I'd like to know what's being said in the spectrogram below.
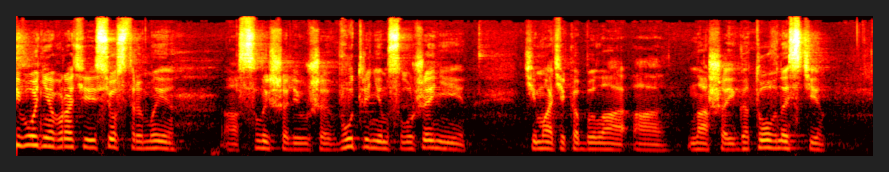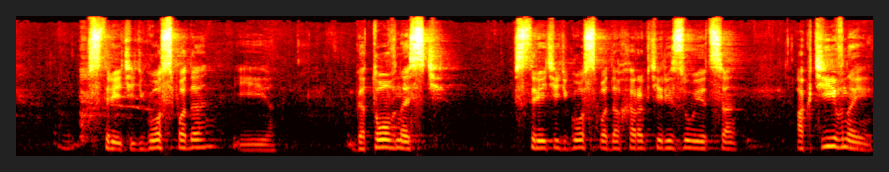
Сегодня, братья и сестры, мы а, слышали уже в утреннем служении, тематика была о нашей готовности встретить Господа, и готовность встретить Господа характеризуется активной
